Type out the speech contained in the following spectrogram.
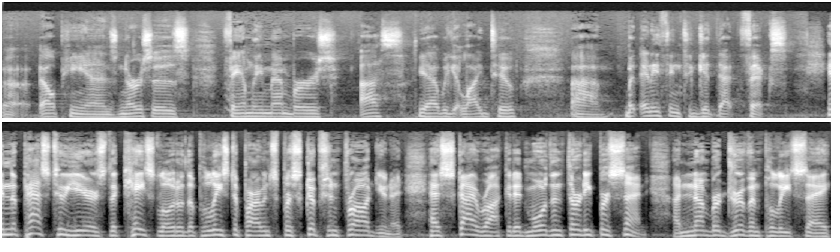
uh, LPNs, nurses, family members, us, yeah, we get lied to, uh, but anything to get that fix. In the past two years, the caseload of the police department's prescription fraud unit has skyrocketed more than 30 percent, a number driven, police say,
